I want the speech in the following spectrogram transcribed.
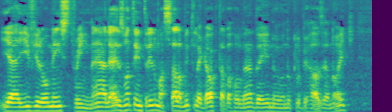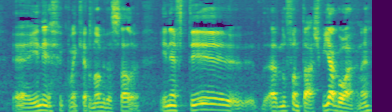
e aí virou mainstream, né? Aliás, ontem entrei numa sala muito legal que estava rolando aí no, no Clubhouse à noite. É, N, como é que era o nome da sala? NFT ah, no Fantástico. E agora, né?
